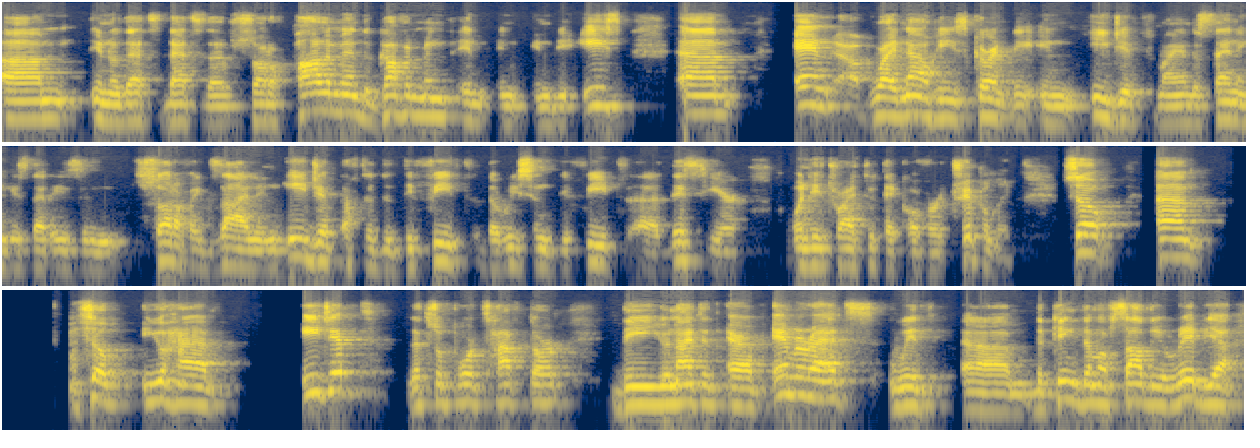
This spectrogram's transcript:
Um, you know, that's that's the sort of parliament, the government in, in, in the East. Um, and uh, right now he's currently in Egypt. My understanding is that he's in sort of exile in Egypt after the defeat, the recent defeat uh, this year when he tried to take over Tripoli. So, um, so you have Egypt that supports Haftar, the United Arab Emirates with um, the Kingdom of Saudi Arabia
